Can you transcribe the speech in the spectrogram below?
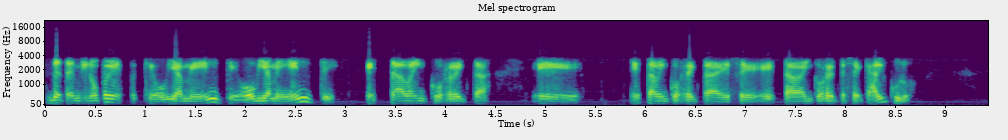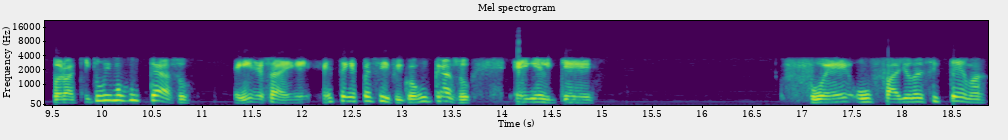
determinó pues, que obviamente, obviamente estaba incorrecta, eh, estaba incorrecta ese, estaba incorrecto ese cálculo. Pero aquí tuvimos un caso, en, o sea, este en específico es un caso en el que fue un fallo del sistema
